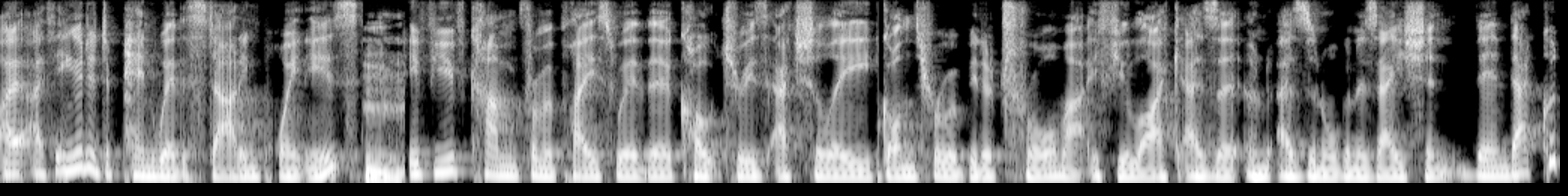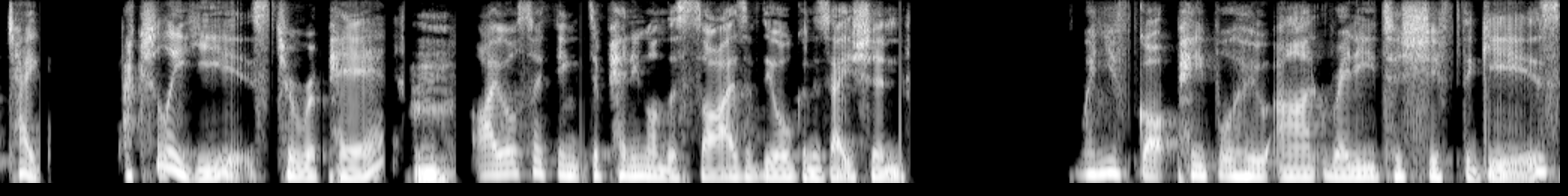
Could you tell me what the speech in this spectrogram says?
I, I think it'd depend where the starting point is. Mm. If you've come from a place where the culture is actually gone through a bit of trauma, if you like, as a as an organization, then that could take actually years to repair. Mm. I also think, depending on the size of the organization, when you've got people who aren't ready to shift the gears,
